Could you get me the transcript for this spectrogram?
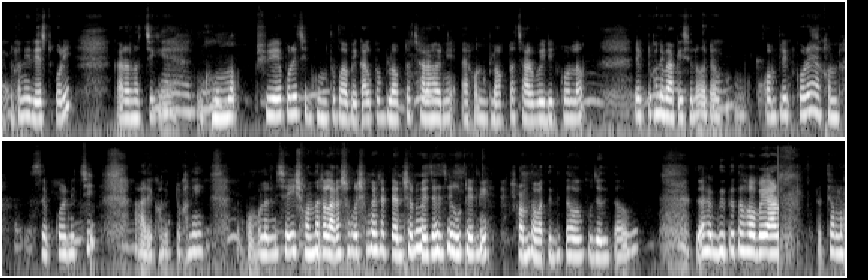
একটুখানি রেস্ট করি। কারণ হচ্ছে কি, ঘুম, শুয়ে পড়েছি, ঘুম তো পাবে। কালকে ব্লগটা ছাড়া হয়নি, এখন ব্লগটা ছাড়বো এডিট করলাম। একটুখানি বাকি ছিল, ওটা কমপ্লিট করে এখন সেভ করে নিচ্ছি। আর এখন একটুখানি কম্বলের নিচে, এই সন্ধ্যাটা লাগার সঙ্গে সঙ্গে একটা টেনশন হয়ে যায় যে উঠে নি সন্ধ্যাবাতি দিতে হবে, পুজো দিতে হবে। যাই হোক, দিতে তো হবে আর চলো।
